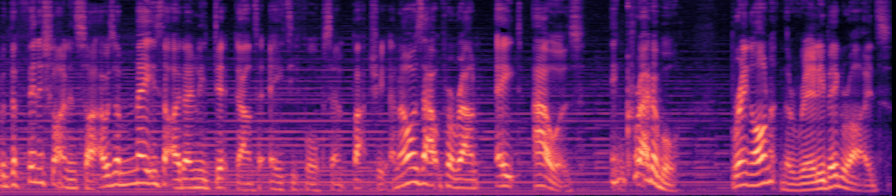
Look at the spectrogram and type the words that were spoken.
With the finish line in sight, I was amazed that I'd only dipped down to 84% battery and I was out for around eight hours. Incredible. Bring on the really big rides.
